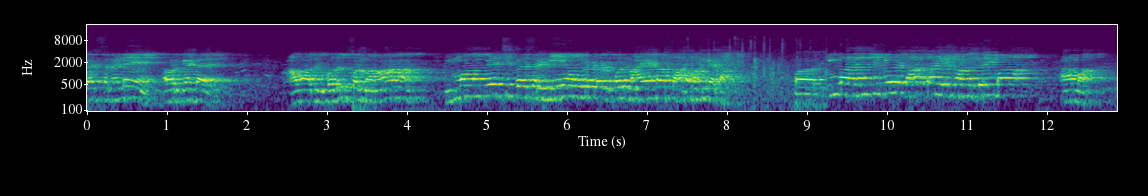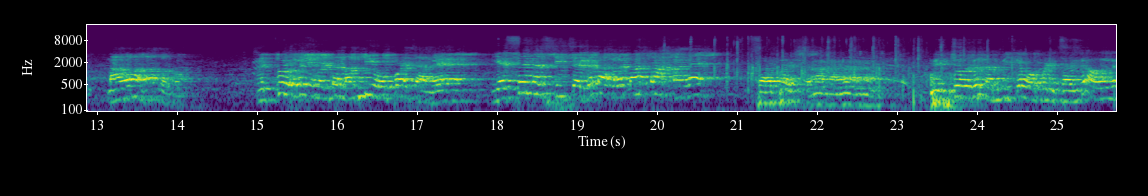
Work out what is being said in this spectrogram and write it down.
பேசுனேன்னு அவர் கேட்டாரு அவன் அதுக்கு பதில் சொன்னான் இம்மா பேச்சு பேசுற நீயே உங்களோட இருக்கும்போது நான் ஏன்டா சாகமான்னு கேட்டான். இங்க அஞ்சு பேர் டாக்டரா இருக்காங்க தெரியுமா ஆமா நானும் அதான் சொல்றோம் பெற்றோர்கள் இவங்கள்ட்ட நம்பி ஒப்படைச்சாங்க எஸ்என்எஸ் டீச்சர்கள் அவங்கள டாக்டர் ஆனாங்க. பெற்றோர்கள் நம்பிக்கை ஒப்படைச்சாங்க அவங்க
